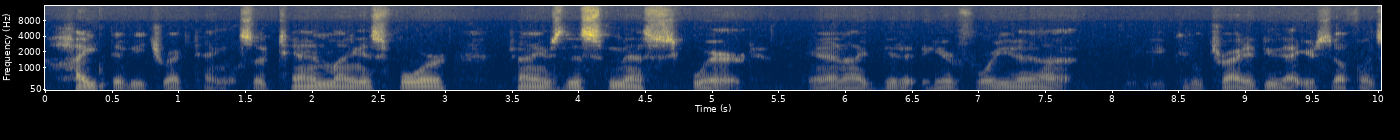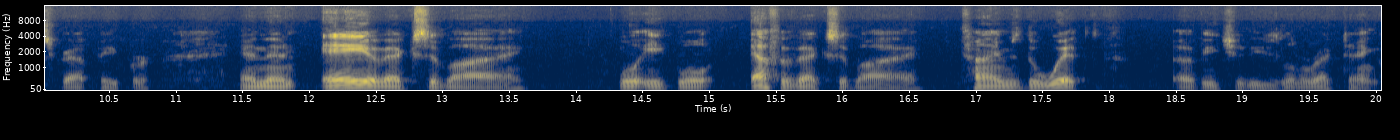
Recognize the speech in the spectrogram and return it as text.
height of each rectangle. So 10 minus 4 times this mess squared. And I did it here for you. Uh, you can try to do that yourself on scrap paper. And then a of x sub i will equal f of x sub i times the width of each of these little rectangles.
